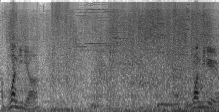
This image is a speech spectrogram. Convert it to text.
아 무한딜이야 무한딜이에요.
